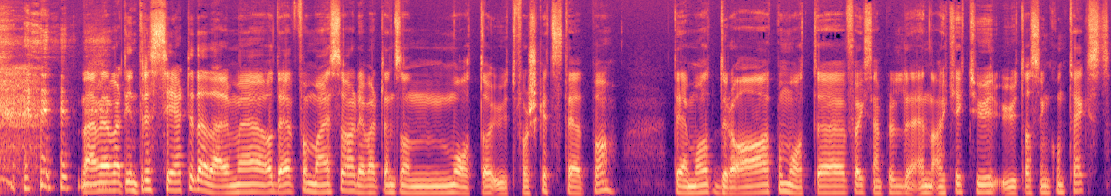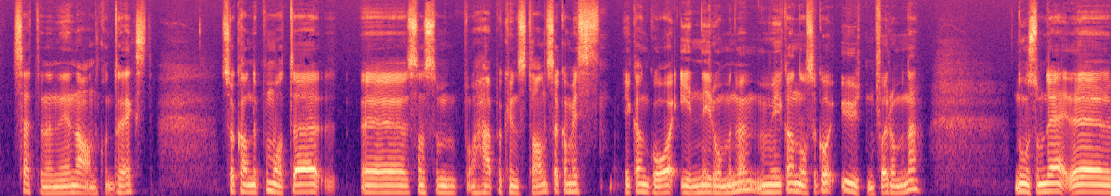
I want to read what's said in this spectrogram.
Nei, men jeg har vært interessert i det der med Og det, for meg så har det vært en sånn måte å utforske et sted på. Det med å dra på en måte f.eks. en arkitektur ut av sin kontekst, sette den i en annen kontekst, så kan du på en måte eh, Sånn som her på Kunsthallen, så kan vi, vi kan gå inn i rommene, men vi kan også gå utenfor rommene. Noe som det eh,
